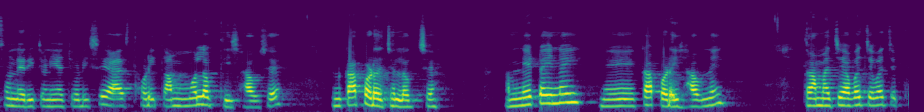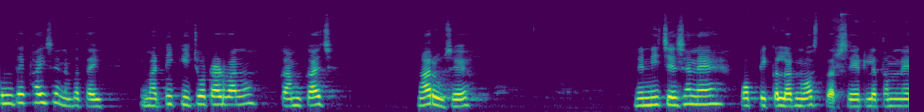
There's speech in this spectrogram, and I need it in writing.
સોનેરી ચણિયા ચોળી છે. આ થોડીક આમ અલગથી જ હાવ છે અને કાપડ જ અલગ છે. આમ નેટય નહીં ને કાપડય હાવ નહીં. તો આમાં જે આ વચ્ચે વચ્ચે ફૂલ દેખાય છે ને બધાય, એમાં ટીકી ચોંટાડવાનું કામકાજ મારું છે. ને નીચે છે ને પોપટી કલરનું અસ્તર છે એટલે તમને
